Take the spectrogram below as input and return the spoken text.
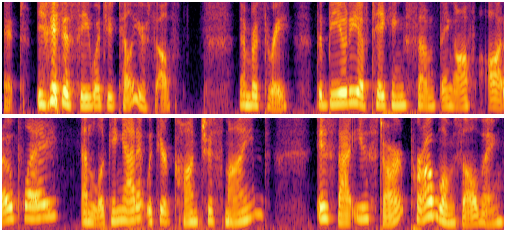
it. You get to see what you tell yourself. Number three, the beauty of taking something off autoplay and looking at it with your conscious mind is that you start problem solving.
